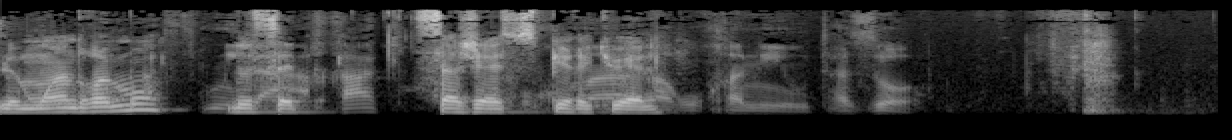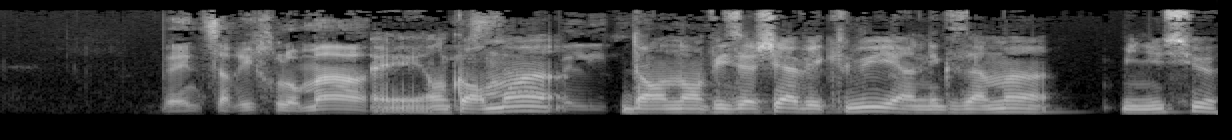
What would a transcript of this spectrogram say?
le moindre mot de cette sagesse spirituelle. Et encore moins d'en envisager avec lui un examen minutieux.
